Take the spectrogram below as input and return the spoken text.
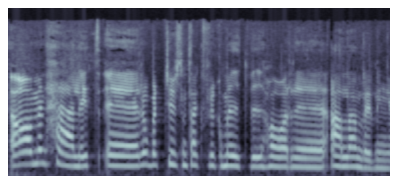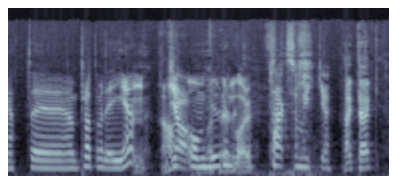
Ja, men härligt. Eh, Robert, tusen tack för att du kom hit. Vi har eh, alla anledning att eh, prata med dig igen ja, om hur det går. Tack. tack så mycket. Tack, tack.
